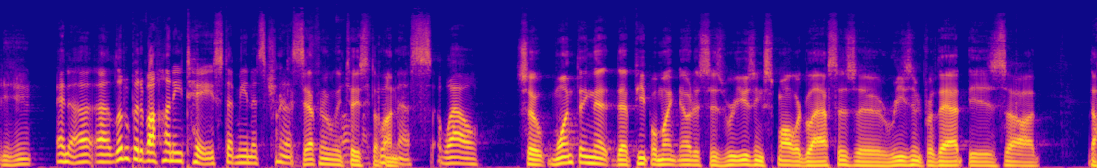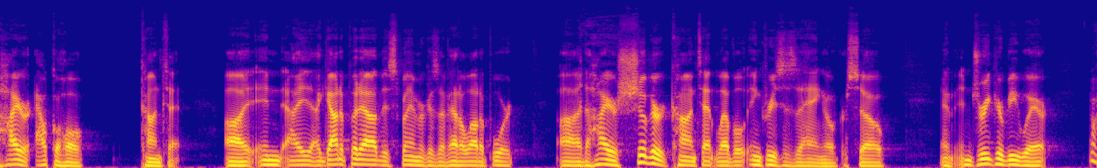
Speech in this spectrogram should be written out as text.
and a, a little bit of a honey taste. I mean, it's just Definitely taste the honey. goodness. Wow. So one thing that, that people might notice is we're using smaller glasses. A reason for that is uh, the higher alcohol content. Uh, and I, I got to put out a disclaimer because I've had a lot of port. Uh, the higher sugar content level increases the hangover. So, and, and drinker beware.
